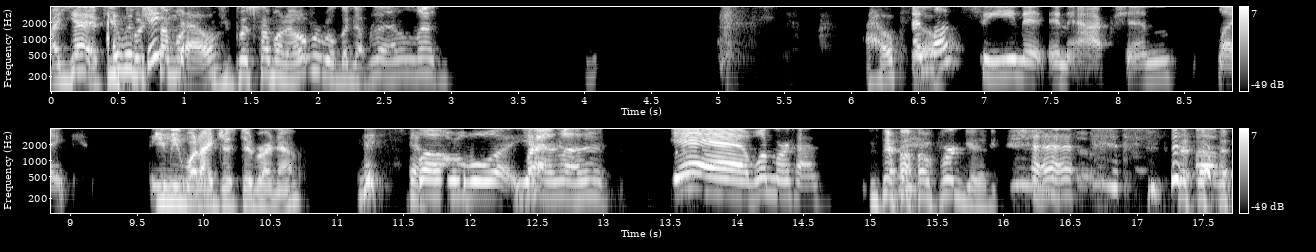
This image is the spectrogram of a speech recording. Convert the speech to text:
Uh, yeah, if you would push someone so. if you push someone over, will they go blah, blah, blah? I hope so. I love seeing it in action. Like You mean what I just did right now? Yeah. Blah, blah, blah, Blah, yes. blah, blah. Yeah, one more time. No, we're good. um,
